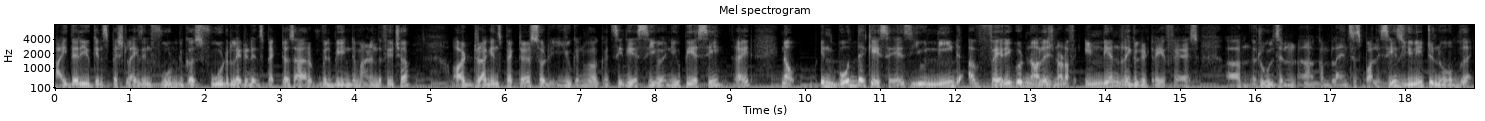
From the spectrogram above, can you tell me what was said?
either you can specialize in food because food related inspectors are will be in demand in the future or drug inspectors so you can work with CDSCO and UPSC, right? Now, in both the cases, you need a very good knowledge not of Indian regulatory affairs, um, rules and uh, compliances policies. You need to know the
